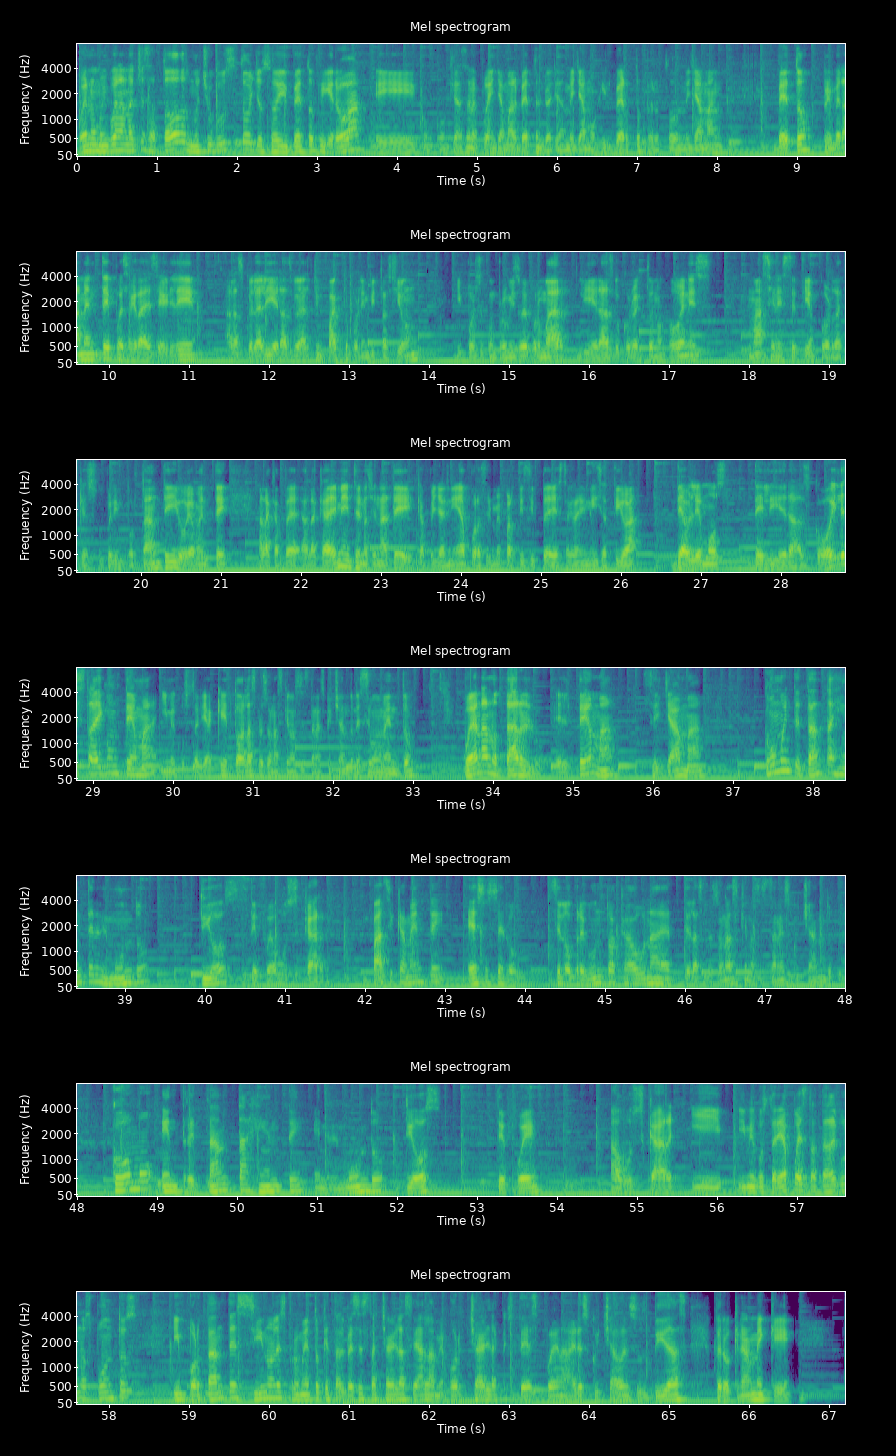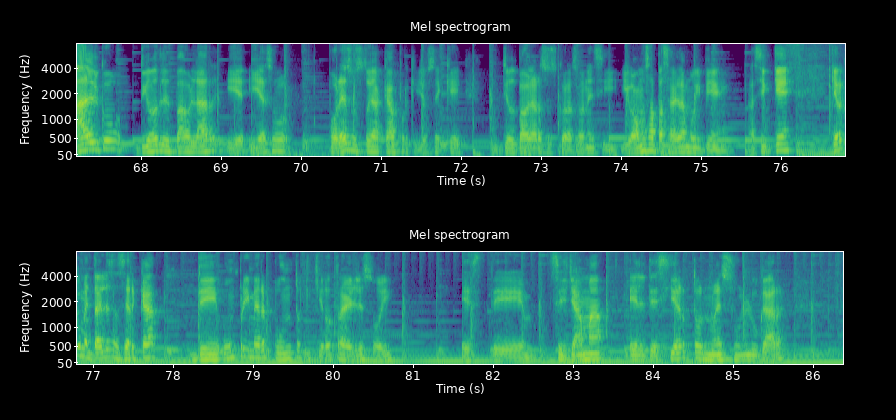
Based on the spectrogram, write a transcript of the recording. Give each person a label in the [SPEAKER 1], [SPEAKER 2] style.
[SPEAKER 1] Bueno, muy buenas noches a todos, mucho gusto. Yo soy Beto Figueroa, eh, con confianza me pueden llamar Beto, en realidad me llamo Gilberto, pero todos me llaman Beto. Primeramente, pues agradecerle a la Escuela de Liderazgo de Alto Impacto por la invitación y por su compromiso de formar liderazgo correcto en los jóvenes, más en este tiempo, ¿verdad? Que es súper importante y obviamente a la, a la Academia Internacional de Capellanía por hacerme partícipe de esta gran iniciativa de Hablemos de liderazgo. Hoy les traigo un tema y me gustaría que todas las personas que nos están escuchando en este momento puedan anotarlo. El tema se llama ¿Cómo entre tanta gente en el mundo Dios te fue a buscar? Básicamente eso se lo, se lo pregunto a cada una de, las personas que nos están escuchando. ¿Cómo entre tanta gente en el mundo Dios te fue a buscar y, me gustaría pues tratar algunos puntos importantes. Si no les prometo que tal vez esta charla sea la mejor charla que ustedes pueden haber escuchado en sus vidas, pero créanme que algo Dios les va a hablar y, eso, por eso estoy acá, porque yo sé que Dios va a hablar a sus corazones y, y vamos a pasarla muy bien. Así que quiero comentarles acerca de un primer punto que quiero traerles hoy este, se llama El desierto no es un lugar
